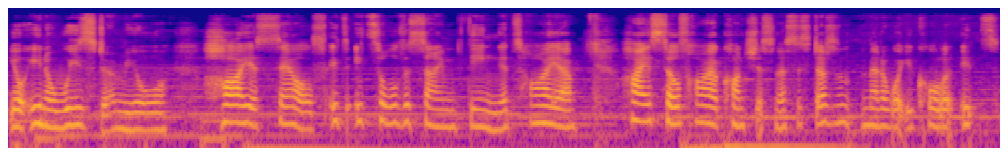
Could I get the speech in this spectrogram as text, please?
your inner wisdom your higher self. It's it's all the same thing. It's higher higher self higher consciousness. It doesn't matter what you call it. It's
